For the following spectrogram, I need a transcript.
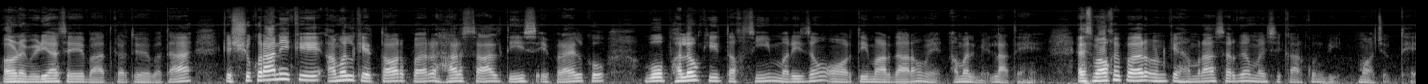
اور انہوں نے میڈیا سے بات کرتے ہوئے بتایا کہ شکرانے کے عمل کے طور پر ہر سال تیس اپریل کو وہ پھلوں کی تقسیم مریضوں اور تیمارداروں میں عمل میں لاتے ہیں۔ اس موقع پر ان کے ہمراہ سرگرم سے کارکن بھی موجود تھے۔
